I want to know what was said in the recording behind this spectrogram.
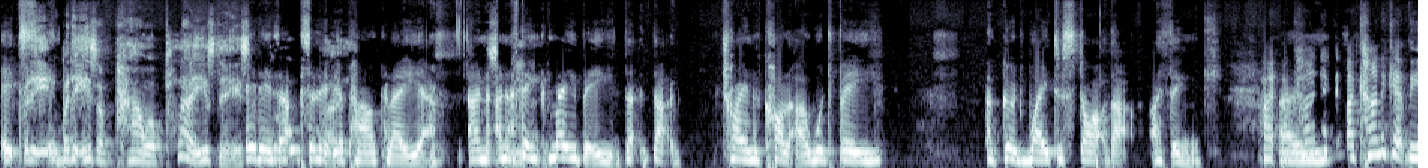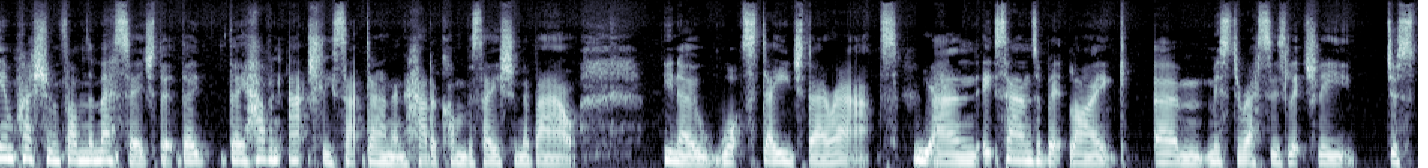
it's But it, but it is a power play, isn't it? It's it a is role absolutely a power play. Yeah, and and I yeah. think maybe that that trying a collar would be a good way to start that. I think. I, I kind of, I kind of get the impression from the message that they they haven't actually sat down and had a conversation about, you know, what stage they're at, Yeah. and it sounds a bit like um, Mr. S is literally just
